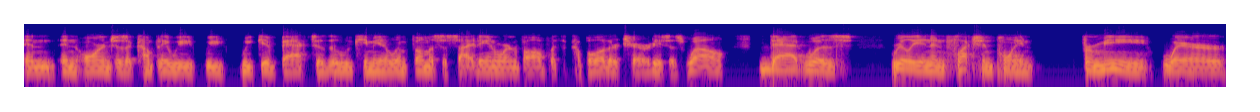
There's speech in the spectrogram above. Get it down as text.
and and Oranj as a company, we we we give back to the Leukemia Lymphoma Society, and we're involved with a couple other charities as well. That was really an inflection point for me, where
